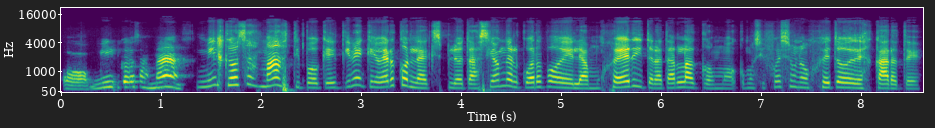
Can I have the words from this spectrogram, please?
o mil cosas más. Mil cosas más, tipo, que tiene que ver con la explotación del cuerpo de la mujer y tratarla como, como si fuese un objeto de descarte.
